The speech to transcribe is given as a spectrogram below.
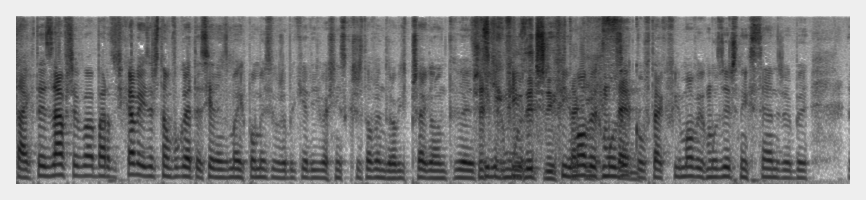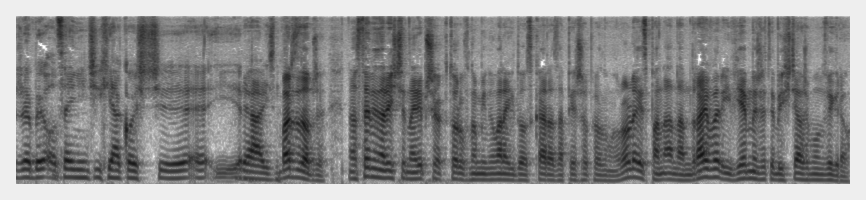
Tak, to jest zawsze ba- bardzo ciekawe i zresztą w ogóle to jest jeden z moich pomysłów, żeby kiedyś właśnie z Krzysztofem zrobić przegląd e, Wszystkich fil- fil- muzycznych filmowych takich scen. muzyków, tak, filmowych muzycznych scen, żeby, żeby ocenić ich jakość e, i realizm. Bardzo dobrze. Następny na liście najlepszych aktorów nominowanych do Oscara za pierwszoplanową rolę jest pan Adam Driver i wiemy, że ty byś chciał, żeby on wygrał.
